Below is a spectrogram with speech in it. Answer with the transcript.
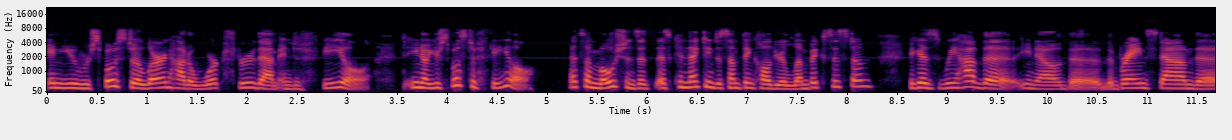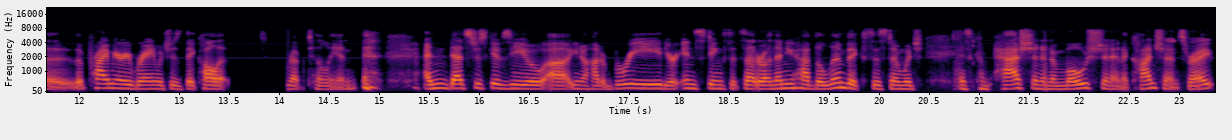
and you were supposed to learn how to work through them and to feel. You know you're supposed to feel. That's emotions. That's, that's connecting to something called your limbic system because we have the you know the the brain stem the the primary brain which is they call it reptilian. And that just gives you uh, you know how to breathe your instincts etc and then you have the limbic system which is compassion and emotion and a conscience right?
